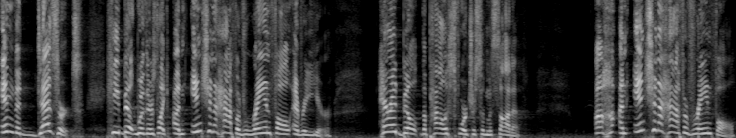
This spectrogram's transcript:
In the desert, he built where there's like an inch and a half of rainfall every year. Herod built the palace fortress of Masada. Uh, an inch and a half of rainfall,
